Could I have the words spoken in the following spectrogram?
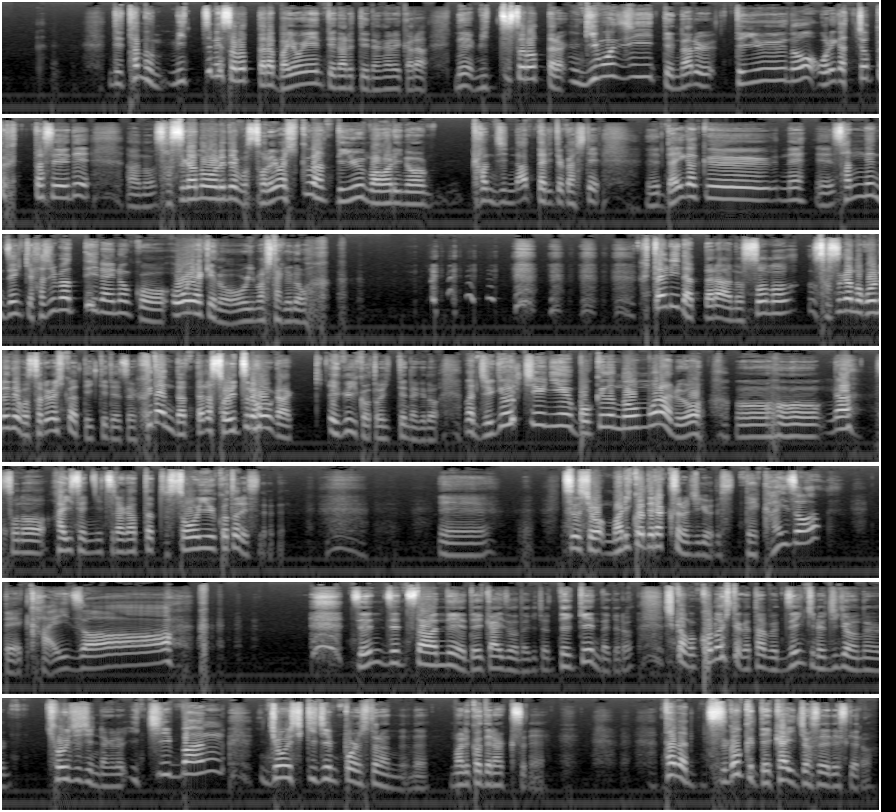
で、多分3つ目揃ったらバヨエンってなるっていう流れから、ね、3つ揃ったら疑文字ってなるっていうのを俺がちょっと振ったせいで、あの、さすがの俺でもそれは引くわっていう周りの感じになったりとかして、え大学ね、え3年前期始まって以来のこう、大やけどを負いましたけど。二人だったら、あの、その、さすがの俺でもそれは引くわって言ってたやつ、普段だったらそいつの方がえぐいことを言ってんだけど、まあ、授業中に言う僕のノンモラルを、が、その敗戦につながったと、そういうことですよね。えー、通称、マリコ・デラックスの授業です。でかいぞでかいぞ 全然伝わんねえ、でかいぞだけど、でけえんだけど。しかもこの人が多分前期の授業の教授陣だけど、一番常識人っぽい人なんだよね。マリコ・デラックスね。ただ、すごくでかい女性ですけど。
